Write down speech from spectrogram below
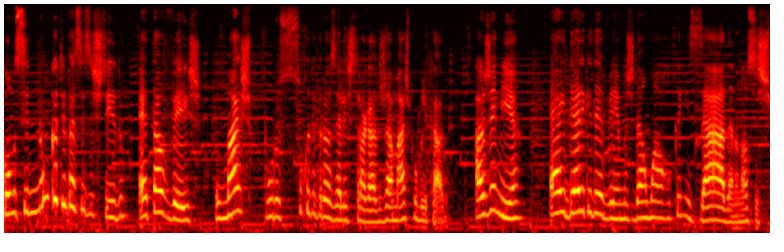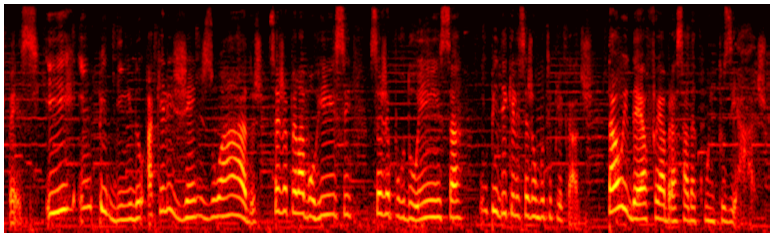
como se nunca tivesse existido, é talvez o mais puro suco de groselha estragado jamais publicado. A eugenia é a ideia de que devemos dar uma organizada na nossa espécie e ir impedindo aqueles genes zoados, seja pela burrice, seja por doença, impedir que eles sejam multiplicados. Tal ideia foi abraçada com entusiasmo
